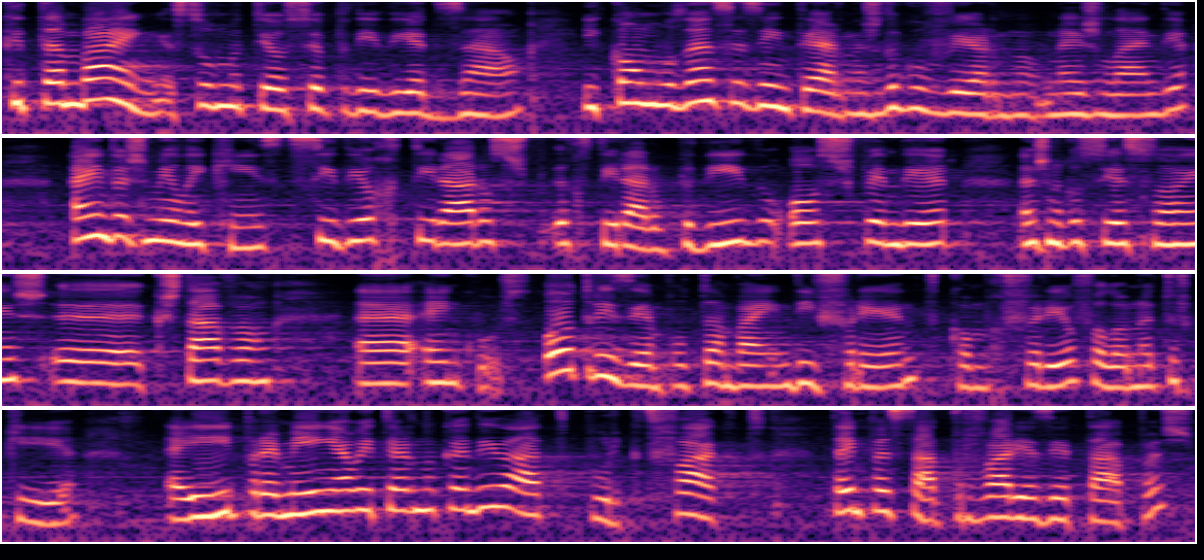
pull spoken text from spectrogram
que também submeteu o seu pedido de adesão e, com mudanças internas de governo na Islândia, em 2015 decidiu retirar o, retirar o pedido ou suspender as negociações eh, que estavam eh, em curso. Outro exemplo também diferente, como referiu, falou na Turquia, aí para mim é o eterno candidato, porque de facto tem passado por várias etapas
